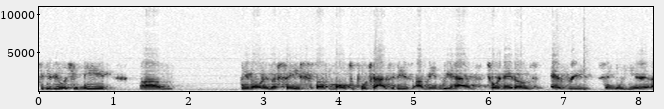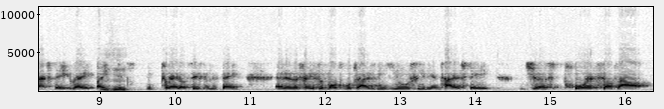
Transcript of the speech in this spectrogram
to give you what you need. Um, you know, in the face of multiple tragedies. I mean, we have tornadoes every single year in that state, right? Like mm-hmm. it's tornado season is a thing. And in the face of multiple tragedies, you will see the entire state just pour itself out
